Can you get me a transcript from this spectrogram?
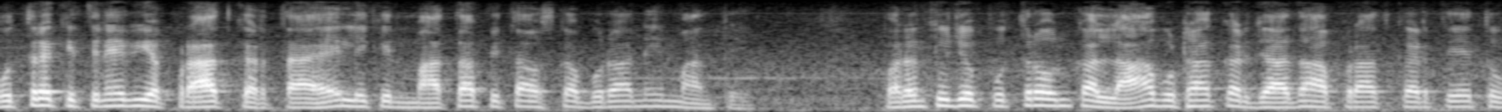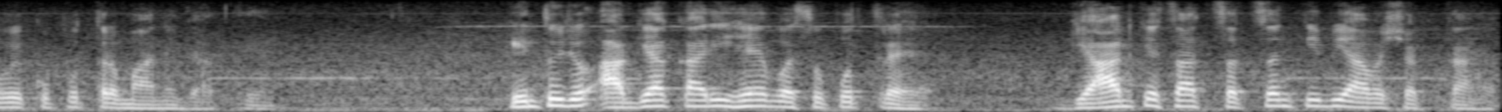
पुत्र कितने भी अपराध करता है, लेकिन माता पिता उसका बुरा नहीं मानते। परंतु जो पुत्र उनका लाभ उठाकर ज़्यादा अपराध करते हैं तो वे कुपुत्र माने जाते हैं। किंतु जो आज्ञाकारी है, वह सुपुत्र है। ज्ञान के साथ सत्संग की भी आवश्यकता है।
